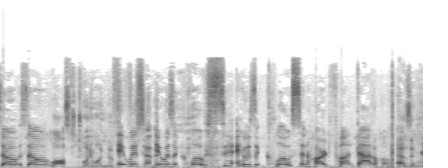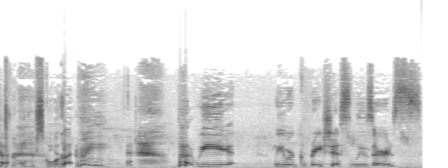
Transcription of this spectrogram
So so Lost 21 to it was 7. it was a close it was a close and hard fought battle. As in we tripled your score. But we but we we were gracious losers.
